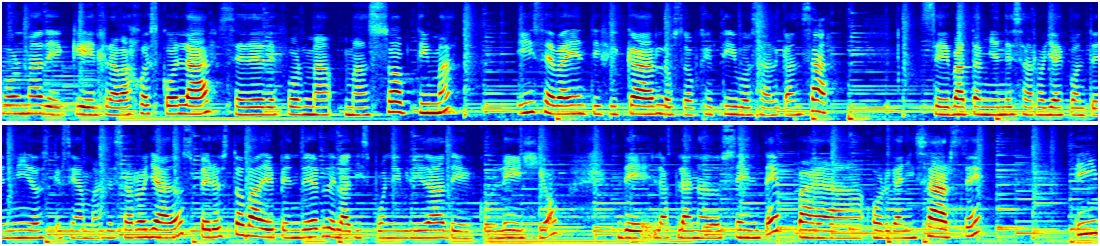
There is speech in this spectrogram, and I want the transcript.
forma de que el trabajo escolar se dé de forma más óptima y se va a identificar los objetivos a alcanzar. Se va también a desarrollar contenidos que sean más desarrollados, pero esto va a depender de la disponibilidad del colegio, de la plana docente para organizarse y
